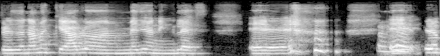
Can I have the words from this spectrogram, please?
perdóname que hablo en medio en inglés, eh, eh, pero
